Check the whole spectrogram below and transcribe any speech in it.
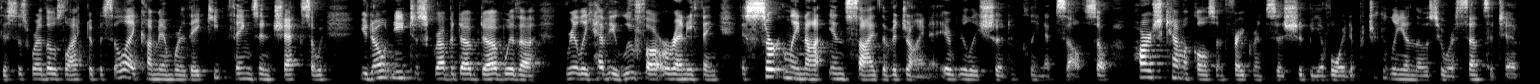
this is where those lactobacilli come in, where they keep things in check. So you don't need to scrub a dub dub with a really heavy loofah or anything. It's certainly not inside the vagina. It really should clean itself. So harsh chemicals and fragrances should be avoided, particularly in those who are sensitive.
